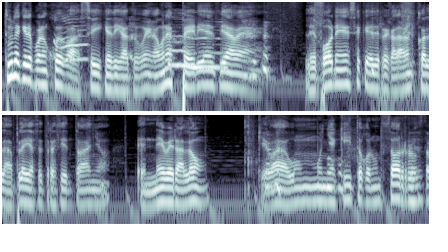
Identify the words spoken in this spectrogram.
tú le quieres poner un juego así, que diga tú, venga, una experiencia, venga. Le pone ese que regalaron con la Play hace 300 años, en Never Alone, que va un muñequito con un zorro, está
